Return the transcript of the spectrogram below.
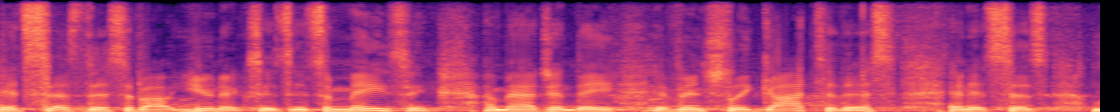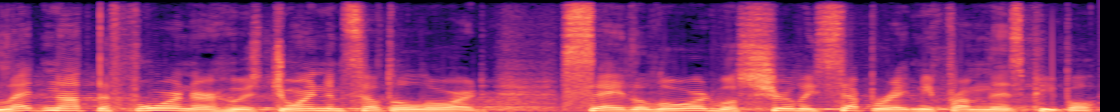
it says this about eunuchs. It's, it's amazing. Imagine they eventually got to this, and it says, Let not the foreigner who has joined himself to the Lord say, The Lord will surely separate me from this people.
